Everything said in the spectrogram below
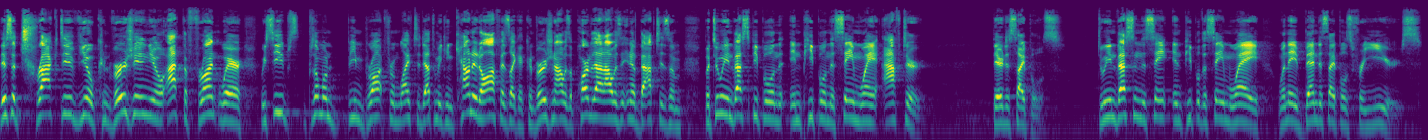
this attractive, you know, conversion, you know, at the front where we see someone being brought from life to death and we can count it off as like a conversion. I was a part of that. I was in a baptism. But do we invest people in, in people in the same way after they're disciples? Do we invest in, the same, in people the same way when they've been disciples for years,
